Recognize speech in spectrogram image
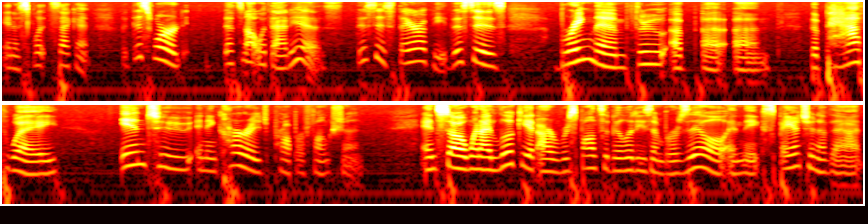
in a split second. But this word, that's not what that is. This is therapy. This is bring them through a, a um, the pathway into and encourage proper function. And so when I look at our responsibilities in Brazil and the expansion of that,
